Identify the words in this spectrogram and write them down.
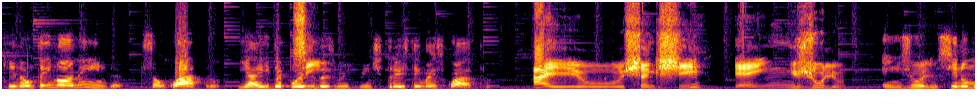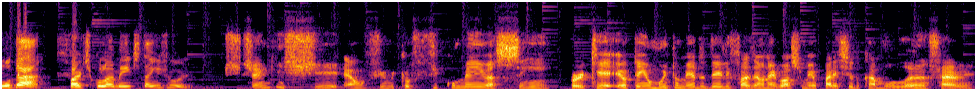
que não tem nome ainda. Que são quatro. E aí depois Sim. de 2023 tem mais quatro. Ah, e o Shang-Chi é em julho. Em julho, se não mudar. Particularmente tá em julho. Shang-Chi é um filme que eu fico meio assim, porque eu tenho muito medo dele fazer um negócio meio parecido com a Mulan, sabe?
